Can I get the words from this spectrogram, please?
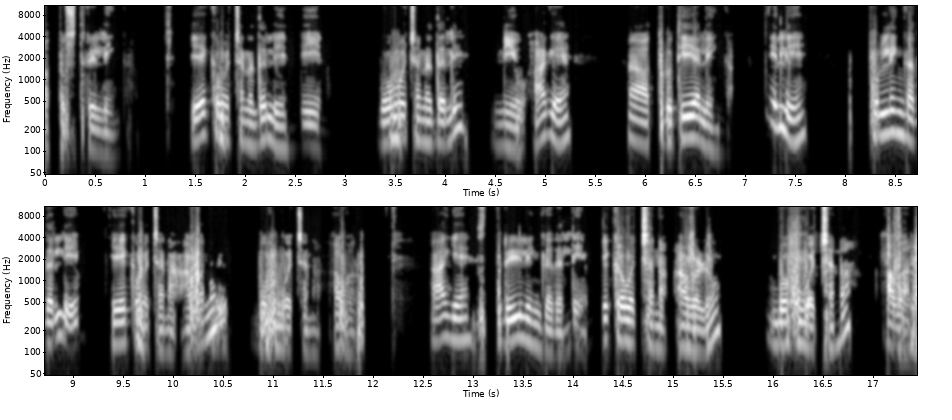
ಮತ್ತು ಸ್ತ್ರೀಲಿಂಗ. ಏಕವಚನದಲ್ಲಿ ನೀನು. ಬಹುವಚನದಲ್ಲಿ ನೀವು. ಹಾಗೆ ತೃತೀಯ ಲಿಂಗ. ಇಲ್ಲಿ ಪುಲ್ಲಿಂಗದಲ್ಲಿ ಏಕವಚನ ಅವನು, ಬಹುವಚನ ಅವರು ಹಾಗೆ ಸ್ತ್ರೀಲಿಂಗದಲ್ಲಿ ಏಕವಚನ ಅವಳು, ಬಹುವಚನ ಅವರು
